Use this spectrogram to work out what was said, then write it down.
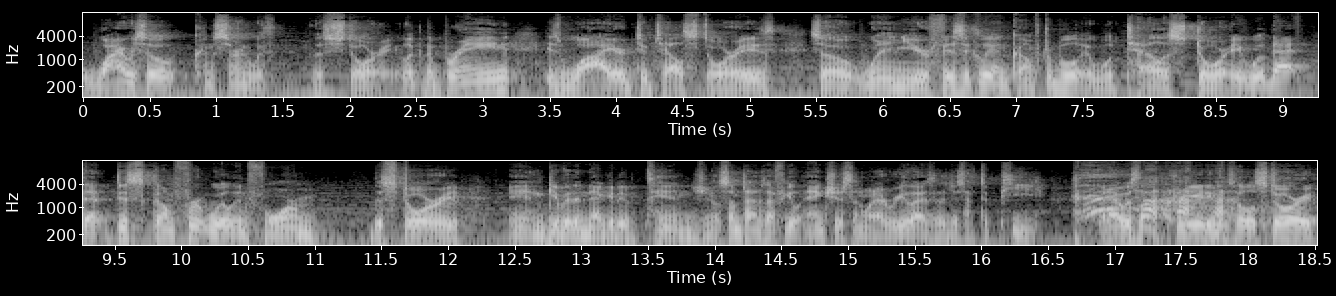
Why are we so concerned with the story? Look, the brain is wired to tell stories. So when you're physically uncomfortable, it will tell a story. It will that that discomfort will inform the story and give it a negative tinge. You know, sometimes I feel anxious, and when I realize I just have to pee, that I was like creating this whole story.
